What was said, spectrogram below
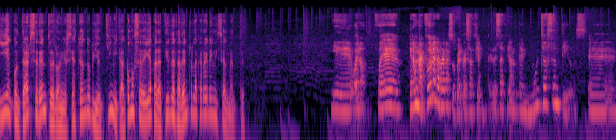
y encontrarse dentro de la universidad estudiando bioquímica? ¿Cómo se veía para ti desde adentro de la carrera inicialmente? Eh, bueno, fue, era una, fue una carrera súper desafiante, desafiante en muchos sentidos. Eh,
